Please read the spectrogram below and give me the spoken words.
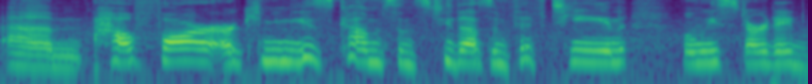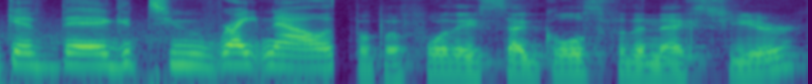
um, how far our community has come since 2015 when we started Give Big to right now. But before they set goals for the next year,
